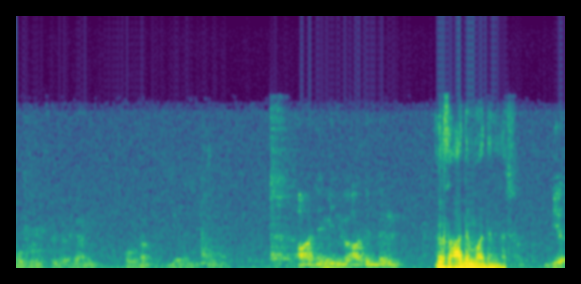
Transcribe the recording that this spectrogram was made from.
olduğunu söylüyor. Yani oradan gelen bir şey. Adem'in ve Ademlerin Nasıl Adem ve Ademler? bir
